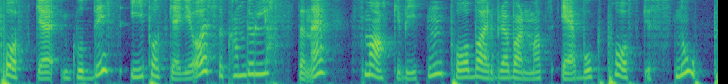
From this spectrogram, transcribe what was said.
påskegodis i påskeegget i år, så kan du laste ned smakebiten på Barbara barnemats e-bok Påskesnop.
